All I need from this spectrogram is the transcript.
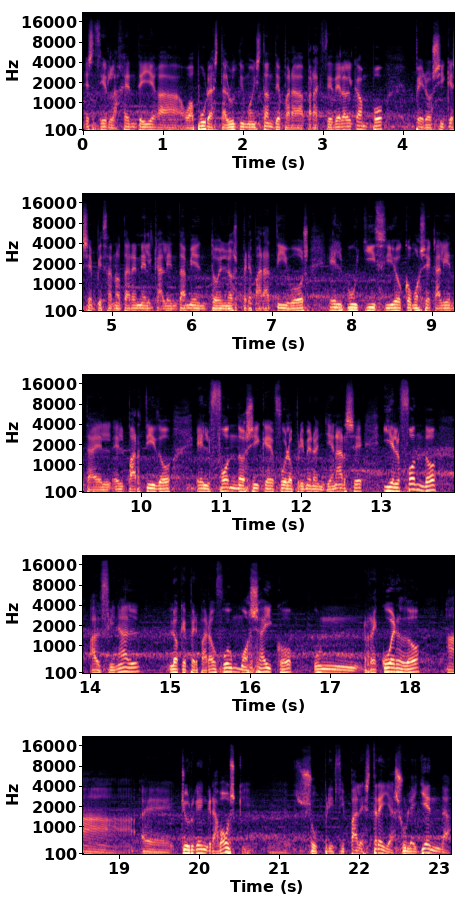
es decir, la gente llega o apura hasta el último instante para, acceder al campo, pero sí que se empieza a notar en el calentamiento, en los preparativos, el bullicio, cómo se calienta el, el partido, el fondo sí que fue lo primero en llenarse, y el fondo, al final, lo que preparó fue un mosaico, un recuerdo a eh, Jürgen Grabowski, eh, su principal estrella, su leyenda,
